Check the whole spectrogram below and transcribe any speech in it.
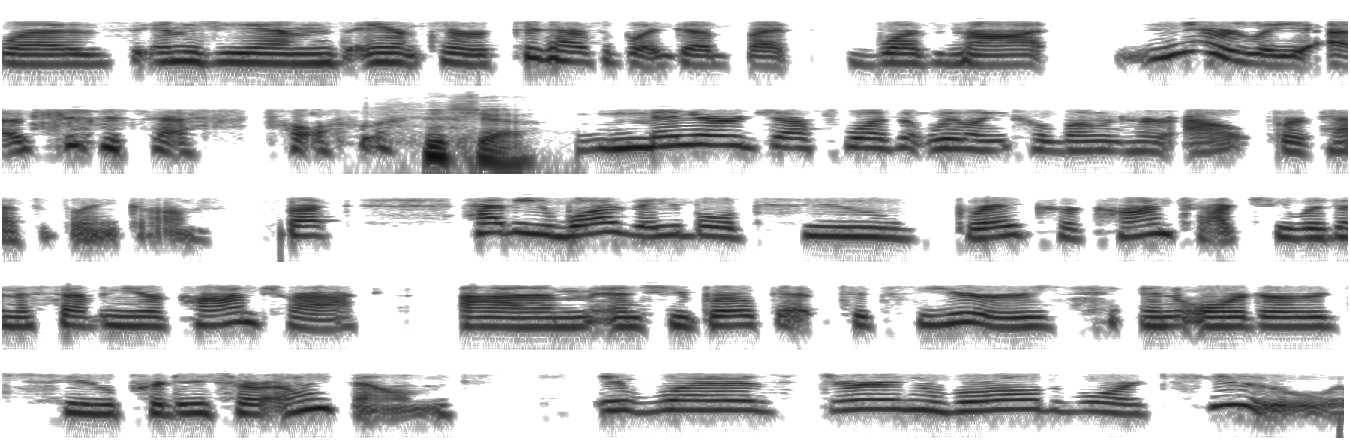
was MGM's answer to Casablanca, but was not nearly as successful. yeah. Mayer just wasn't willing to loan her out for Casablanca. But Hedy was able to break her contract. She was in a seven year contract. Um, and she broke at six years in order to produce her own films. It was during World War II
